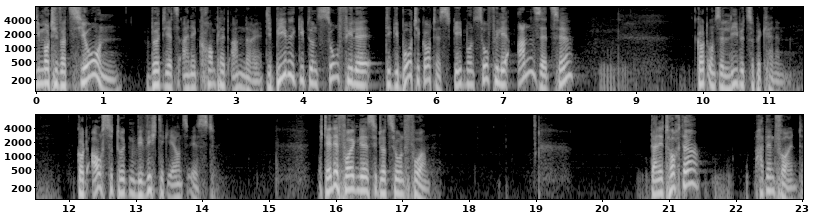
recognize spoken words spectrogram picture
die Motivation wird jetzt eine komplett andere. Die Bibel gibt uns so viele, die Gebote Gottes geben uns so viele Ansätze, Gott unsere Liebe zu bekennen, Gott auszudrücken, wie wichtig er uns ist. Stell dir folgende Situation vor. Deine Tochter hat einen Freund.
